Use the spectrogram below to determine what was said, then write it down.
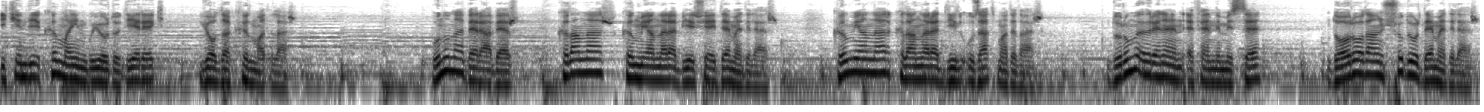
ikindi kılmayın buyurdu diyerek yolda kılmadılar. Bununla beraber kılanlar kılmayanlara bir şey demediler. Kılmayanlar kılanlara dil uzatmadılar. Durumu öğrenen Efendimiz ise doğru olan şudur demediler.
